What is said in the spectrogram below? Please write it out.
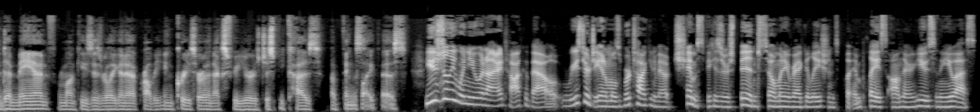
the demand for monkeys is really going to probably increase over the next few years just because of things like this. Usually, when you and I talk about research animals, we're talking about chimps because there's been so many regulations put in place on their use in the US.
